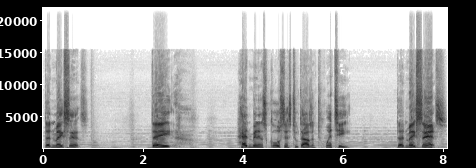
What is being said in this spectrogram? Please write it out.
Doesn't make sense. They hadn't been in school since 2020. Doesn't make sense.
